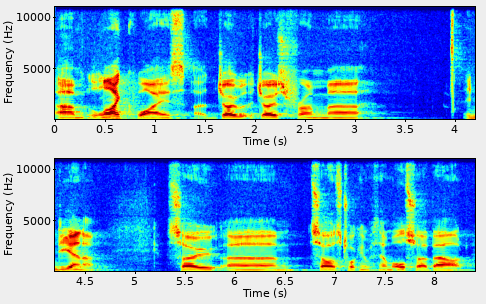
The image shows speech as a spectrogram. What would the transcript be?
um, likewise, uh, Joe, Joe's from uh, Indiana. So, um, so I was talking with him also about,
